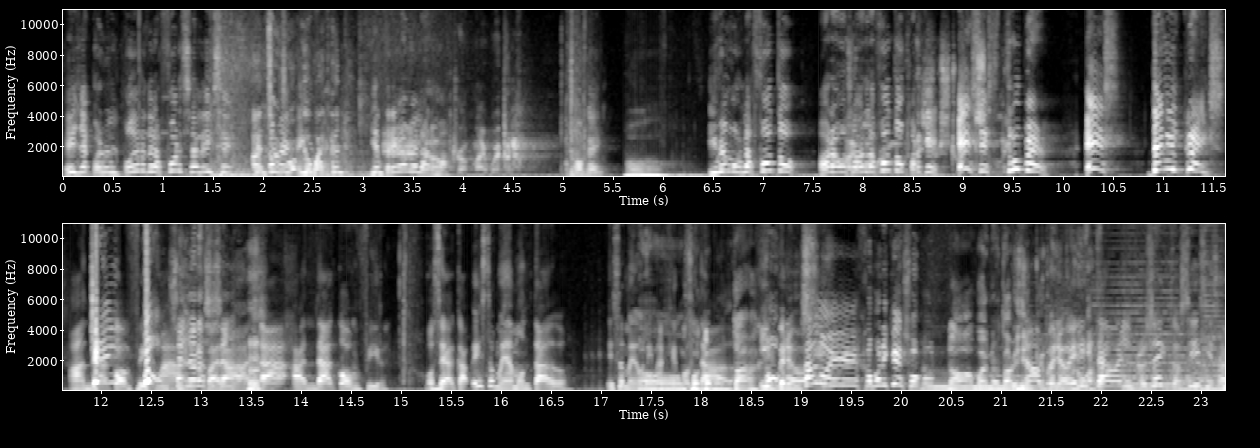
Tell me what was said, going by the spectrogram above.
Ella con el poder de la fuerza le dice, "Déjame y entregame el arma. I'll drop my weapon. Ok. Oh. Y vemos la foto. Ahora vamos a ver la foto porque ese es Trooper. Es Daniel Craig. Anda a James confirmar. Señoras Pará, anda, anda a confir. O sea, eso me da montado. Eso me da una Oh, imagen montada. Y No, pero- montado es jamón y queso con... No, bueno, está bien. No, pero él estaba en el proyecto, sí, sí, sabíamos.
